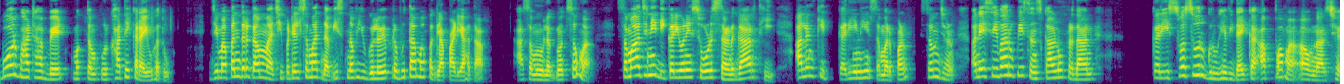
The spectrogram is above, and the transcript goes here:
બોરભાઠા બેટ મક્તમપુર ખાતે કરાયું હતું, જેમાં પંદર ગામ માછી પટેલ સમાજના વીસ નવ યુગલોએ પ્રભુતામાં પગલાં પાડ્યા હતા. આ સમૂહ લગ્નોત્સવમાં સમાજની દીકરીઓને સોળ શણગારથી આલંકિત કરીને સમર્પણ, સમજણ અને સેવારૂપી સંસ્કારનું પ્રદાન કરી સ્વસુર ગૃહે વિદાય આપવામાં આવનાર છે.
